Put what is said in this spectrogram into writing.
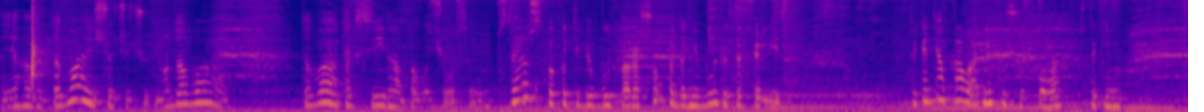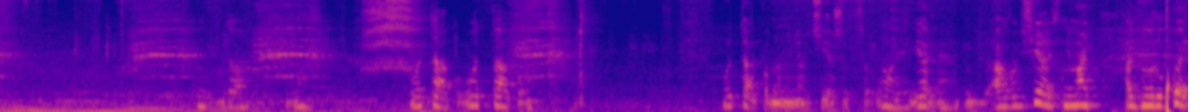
А я говорю, давай еще чуть-чуть, ну давай. Давай вот так сильно повычесываем. Представляешь, сколько тебе будет хорошо, когда не будет это все лезть. Так я тебя в кровать не пущу скоро с таким. Да. Вот так, вот так вот. Вот так он у меня чешется. Ой, я... А вообще снимать одной рукой...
